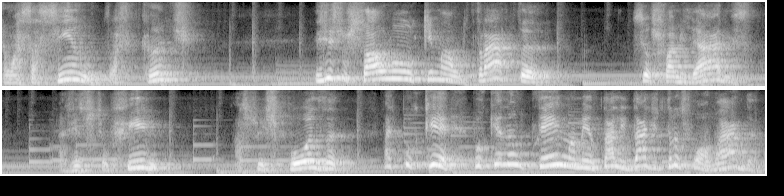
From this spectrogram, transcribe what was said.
é um assassino, um traficante, existe o Saulo que maltrata seus familiares, às vezes o seu filho, a sua esposa. Mas por quê? Porque não tem uma mentalidade transformada.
